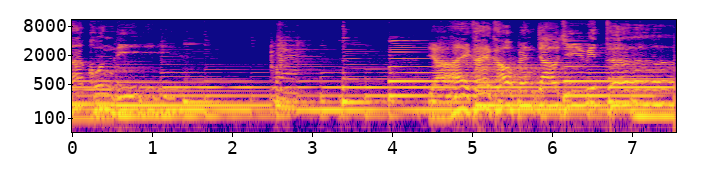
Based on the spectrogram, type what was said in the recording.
นะคนดี อย่าให้ใครเขาเป็นเจ้าชีวิตเธอ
